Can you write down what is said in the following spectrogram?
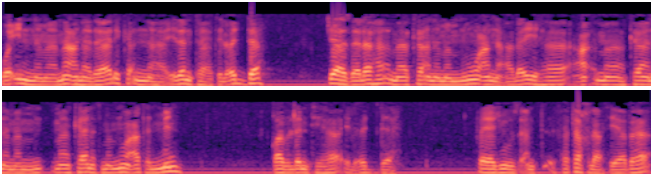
وإنما معنى ذلك أنها إذا انتهت العدة جاز لها ما كان ممنوعا عليها ما كان ما كانت ممنوعة منه قبل انتهاء العدة. فيجوز أن فتخلع ثيابها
